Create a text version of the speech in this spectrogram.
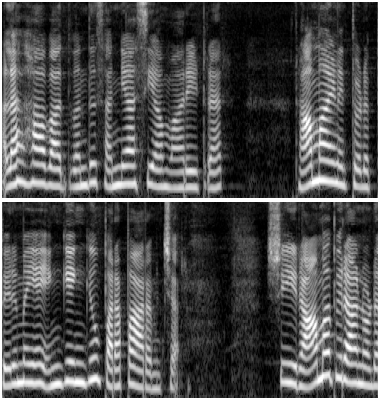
அலகாபாத் வந்து சன்னியாசியாக மாறிடுறார். ராமாயணத்தோட பெருமையை எங்கெங்கேயும் பரப்ப ஆரம்பித்தார் ஸ்ரீ ராமபிரானோட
